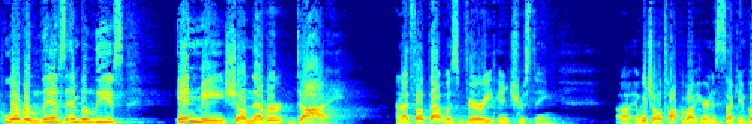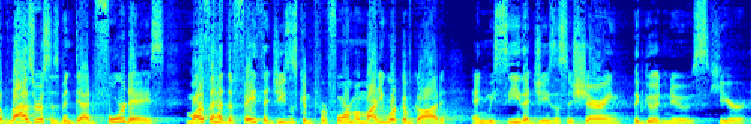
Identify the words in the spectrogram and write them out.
Whoever lives and believes in me shall never die. And I thought that was very interesting, uh, which I'll talk about here in a second. But Lazarus has been dead four days. Martha had the faith that Jesus could perform a mighty work of God, and we see that Jesus is sharing the good news here.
